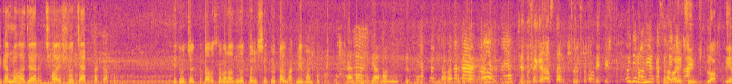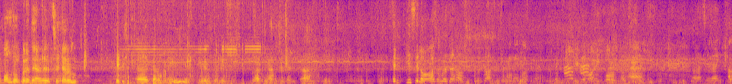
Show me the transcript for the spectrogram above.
একান্ন হাজার ছয়শো চার টাকা। এটি দুর্যোগ ব্যবস্থাপনা অধিদপ্তরের সেতু কালভার্ট নির্মাণ প্রকল্প। কেন কেমন সেতু? থেকে রাস্তার দূরত্বটা দেখি ওই যে রমিয়ার কাছে আবার এটি ব্লক দিয়ে বন্ধ করে দেওয়া হয়েছে কারণ এটি কারণে এই কি ছিল বাবা তোমরা জানো? অনেক বড় খাল। হ্যাঁ। আর আছে খাল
